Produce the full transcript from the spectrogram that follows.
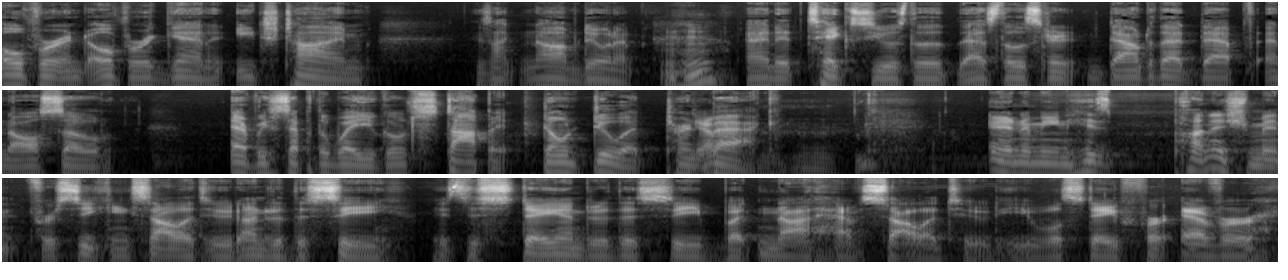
over and over again, and each time he's like, "No, I'm doing it," mm-hmm. and it takes you as the as the listener down to that depth, and also every step of the way you go, "Stop it! Don't do it! Turn Yep. back!" And I mean, his punishment for seeking solitude under the sea is to stay under the sea but not have solitude. He will stay forever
